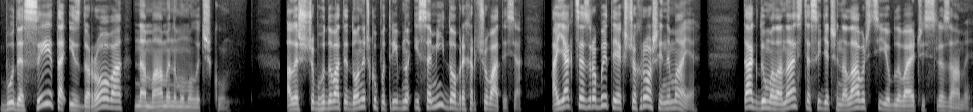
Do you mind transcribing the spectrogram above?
буде сита і здорова на маминому молочку. Але щоб годувати донечку, потрібно і самій добре харчуватися. А як це зробити, якщо грошей немає? Так думала Настя, сидячи на лавочці й обливаючись сльозами.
